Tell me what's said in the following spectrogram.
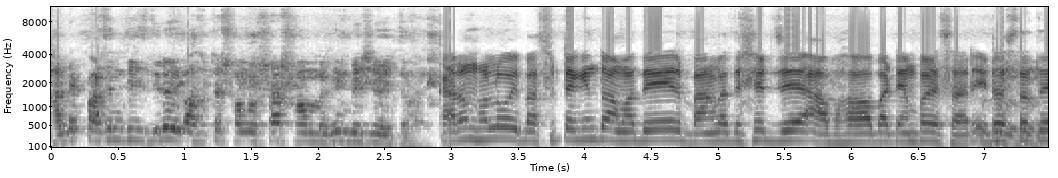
হান্ড্রেড পার্সেন্ট বীজ দিলে ওই বাছুরটার সমস্যার সম্মুখীন বেশি হইতে হয়। কারণ হলো ওই বাছুরটা কিন্তু আমাদের বাংলাদেশের যে আবহাওয়া বা টেম্পারেচার এটার সাথে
